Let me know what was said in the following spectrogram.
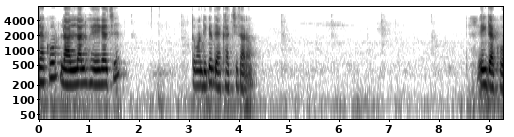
দেখো, লাল লাল হয়ে গেছে। তোমাদেরকে দেখাচ্ছি, দাঁড়াও। এই দেখো,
